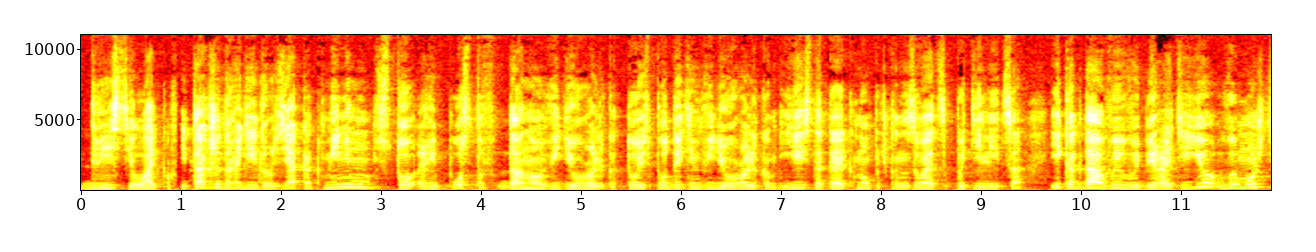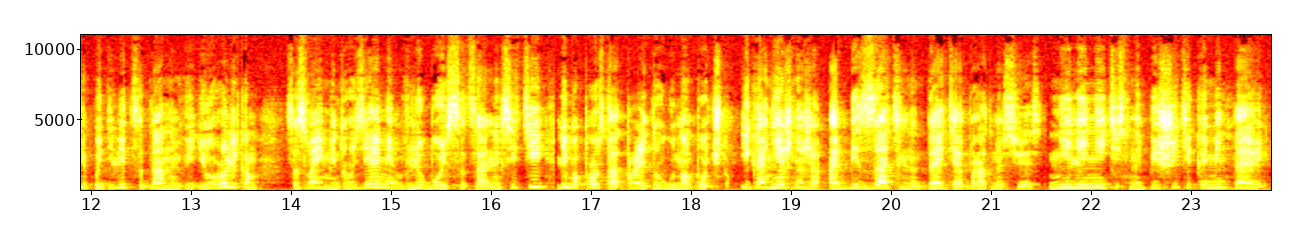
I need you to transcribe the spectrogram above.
200 лайков. И также дорогие друзья как минимум 100 репостов данного видеоролика. То есть под этим видеороликом есть такая кнопочка называется поделиться. И когда вы выбираете ее вы можете поделиться данным видеороликом со своими друзьями в любой из социальных сетей. Либо просто отправить другу на почту. И конечно же обязательно дайте обратную связь. Не ленитесь напишите комментарий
